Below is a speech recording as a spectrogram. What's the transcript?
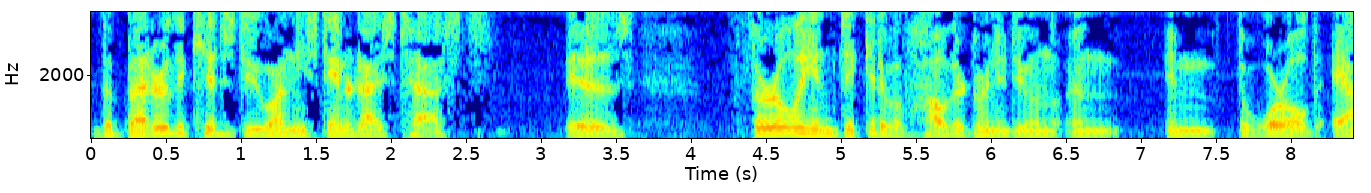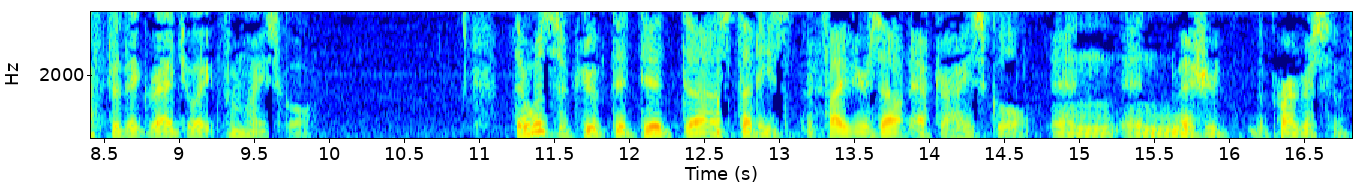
the better the kids do on these standardized tests is thoroughly indicative of how they're going to do in, in in the world after they graduate from high school? There was a group that did uh, studies five years out after high school and, and measured the progress of,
